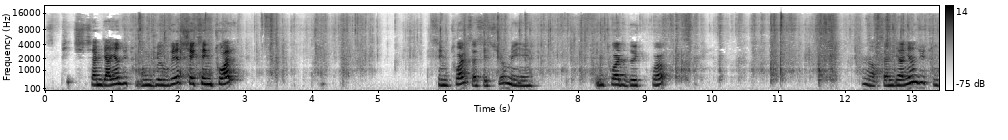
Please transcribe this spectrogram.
Speech, ça me dit rien du tout. Donc je vais ouvrir, je sais que c'est une toile. C'est une toile, ça c'est sûr, mais une toile de quoi? Alors ça me dit rien du tout.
